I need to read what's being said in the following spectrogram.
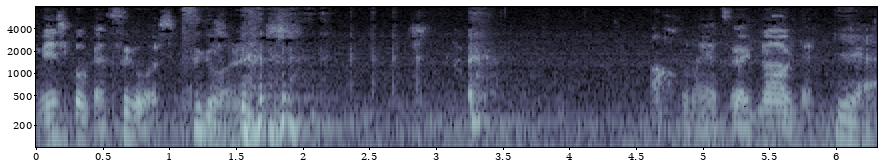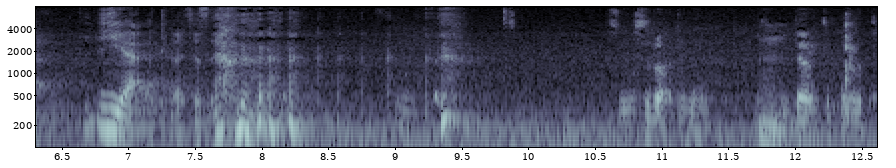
名刺交換すぐ終わるしね。すぐ終わる アホな奴がいるなみたいな。いやいやって感じですよそうするわ、でも、うん至るところで。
